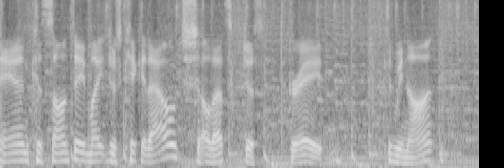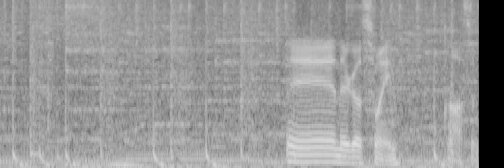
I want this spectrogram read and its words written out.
And K'Sante might just kick it out? Oh, that's just great. Could we not? And there goes Swain. Awesome.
